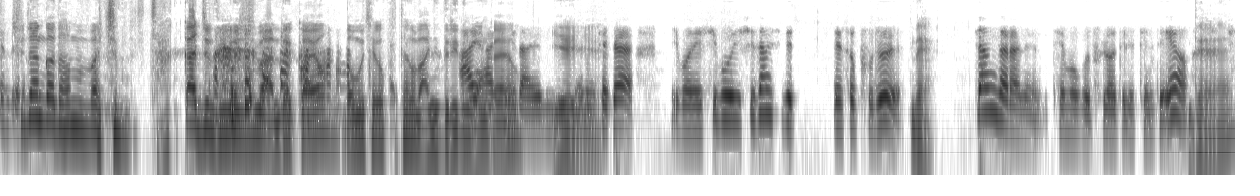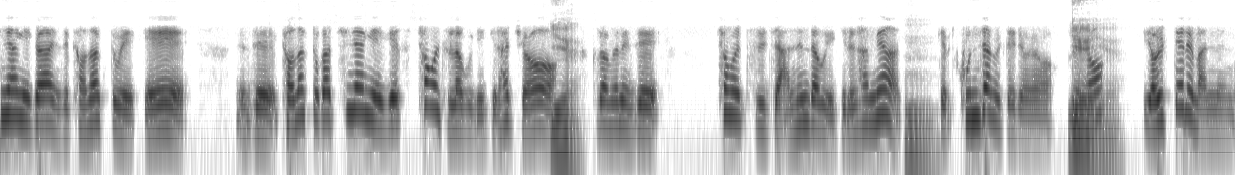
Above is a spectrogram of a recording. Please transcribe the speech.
춘향가도 한 번만 좀 잠깐 좀 들려주시면 안 될까요? 너무 제가 부탁을 많이 드리는 아니, 건가요? 아닙니다. 아닙니다. 예, 예. 제가 이번에 15일 시상식에서 부를 네, 짱가라는 대목을 불러드릴 텐데요. 네, 춘향이가 이제 변학도에게 이제 변학도가 춘향이에게 수청을 들라고 얘기를 하죠. 예, 그러면 이제 수청을 들지 않는다고 얘기를 하면 음, 이렇게 곤장을 때려요. 예, 그래서 예, 열대를 맞는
